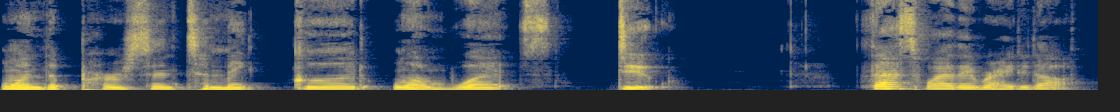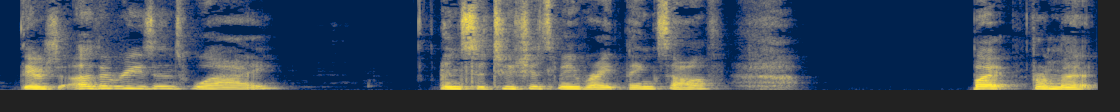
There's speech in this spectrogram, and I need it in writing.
on the person to make good on what's due. That's why they write it off. There's other reasons why institutions may write things off, but from a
